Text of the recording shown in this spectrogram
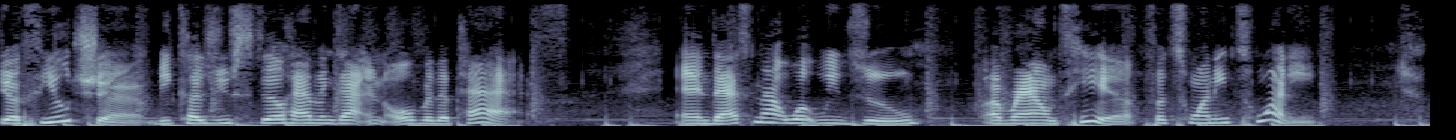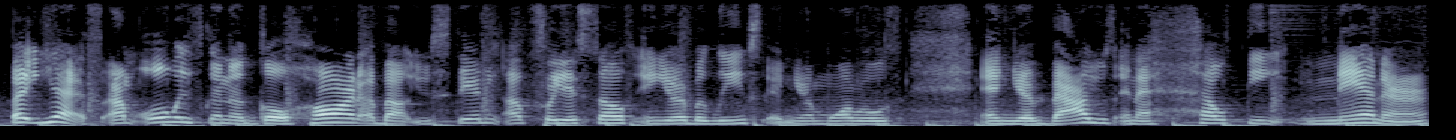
your future because you still haven't gotten over the past. And that's not what we do around here for 2020. But yes, I'm always going to go hard about you standing up for yourself and your beliefs and your morals and your values in a healthy manner,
